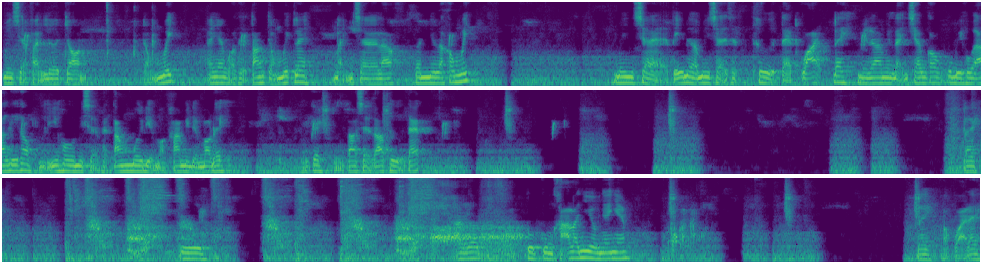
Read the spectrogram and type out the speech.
Mình sẽ phải lựa chọn chống mic. Anh em có thể tăng chống mic lên. Đánh sẽ là gần như là không mic. Mình sẽ, tí nữa mình sẽ thử test quái. Đây, mình ra mình đánh xem có bị hồi agi không? Nếu như hồi mình sẽ phải tăng 10 điểm hoặc 20 điểm vào đây. Ok, chúng ta sẽ ra thử test. Đây cùi à, cuối cùng khá là nhiều nha anh em. Đây quả quả đây.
